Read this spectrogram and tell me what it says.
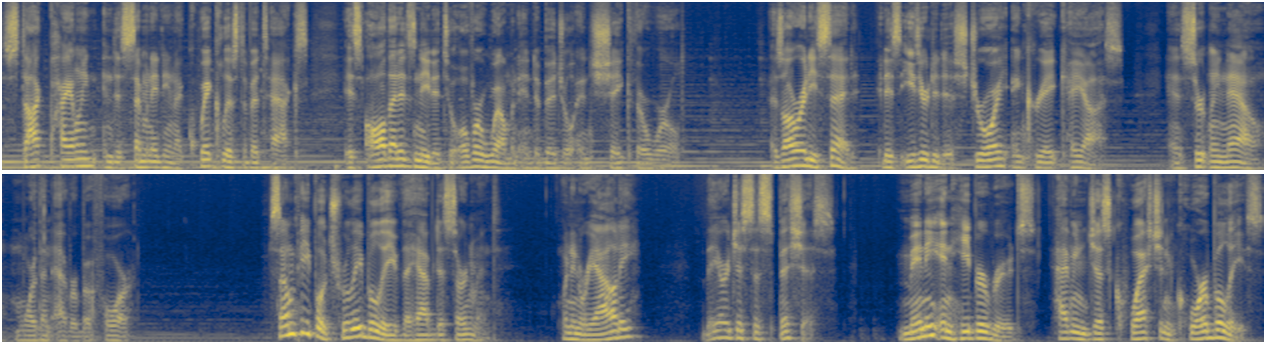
stockpiling and disseminating a quick list of attacks is all that is needed to overwhelm an individual and shake their world. As already said, it is easier to destroy and create chaos, and certainly now more than ever before. Some people truly believe they have discernment, when in reality, they are just suspicious. Many in Hebrew roots, having just questioned core beliefs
